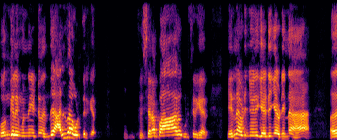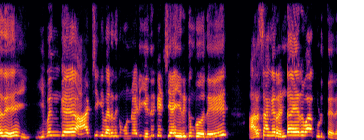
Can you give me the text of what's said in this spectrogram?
பொங்கலை முன்னிட்டு வந்து அல்வா கொடுத்துருக்காரு. சிறப்பாக கொடுத்துருக்காரு என்ன அப்படின்னு சொல்லி கேட்டீங்க அப்படின்னா அதாவது இவங்க ஆட்சிக்கு வர்றதுக்கு முன்னாடி எதிர்க்கட்சியா இருக்கும்போது அரசாங்கம் ரெண்டாயிரம் ரூபாய் கொடுத்தத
